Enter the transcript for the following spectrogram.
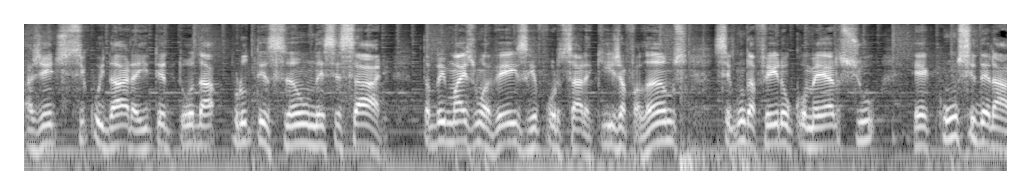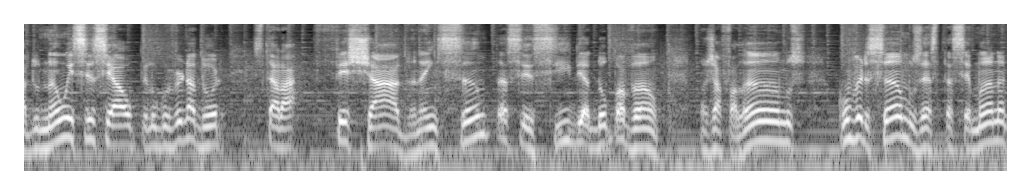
a gente se cuidar aí, ter toda a proteção necessária. Também mais uma vez reforçar aqui, já falamos, segunda-feira o comércio é considerado não essencial pelo governador, estará fechado né, em Santa Cecília do Pavão. Nós já falamos, conversamos esta semana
